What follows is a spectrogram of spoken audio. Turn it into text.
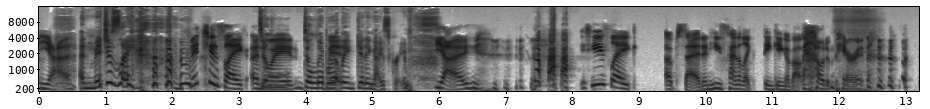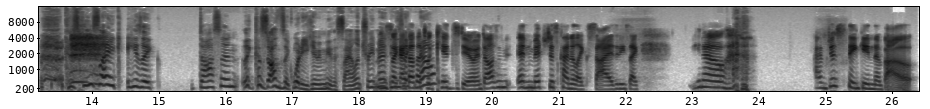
yeah. and Mitch is like Mitch is like del- annoyed. deliberately getting ice cream. Yeah. he's like upset and he's kind of like thinking about how to parent. Cause he's like, he's like, Dawson, like, cause Dawson's like, what are you giving me the silent treatment? he's like, And I thought that's "No." what kids do. And Dawson and Mitch just kind of like sighs and he's like, you know, I'm just thinking about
